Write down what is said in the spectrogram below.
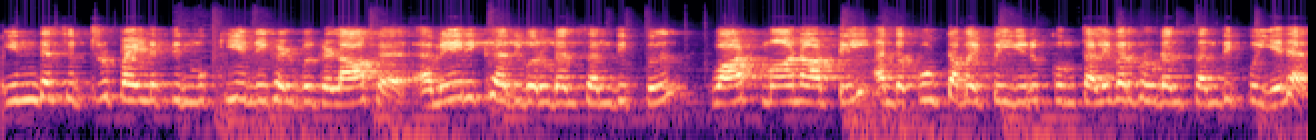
இந்த சுற்றுப்பயணத்தின் முக்கிய நிகழ்வுகளாக அமெரிக்க அதிபருடன் சந்திப்பு குவாட் மாநாட்டில் அந்த கூட்டமைப்பில் இருக்கும் தலைவர்களுடன் சந்திப்பு என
